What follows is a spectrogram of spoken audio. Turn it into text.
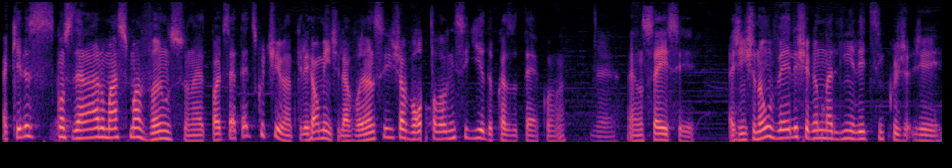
É que eles consideraram o máximo avanço, né? Pode ser até discutível, né? Porque ele realmente ele avança e já volta logo em seguida por causa do teco, né? É. Eu não sei se. A gente não vê ele chegando na linha ali de 5 de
